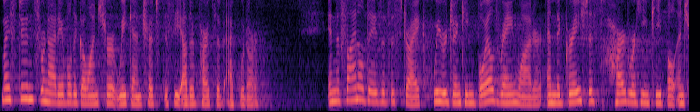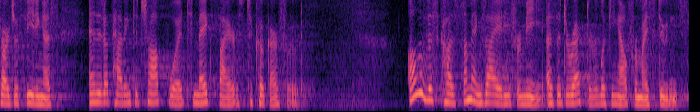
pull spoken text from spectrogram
My students were not able to go on short weekend trips to see other parts of Ecuador. In the final days of the strike, we were drinking boiled rainwater, and the gracious, hardworking people in charge of feeding us ended up having to chop wood to make fires to cook our food. All of this caused some anxiety for me as a director looking out for my students.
